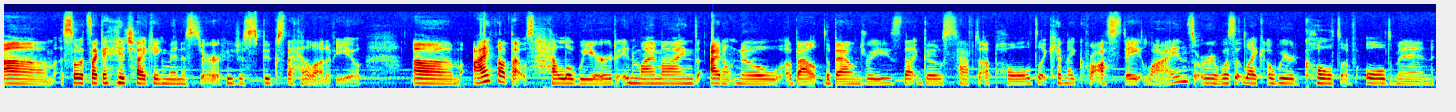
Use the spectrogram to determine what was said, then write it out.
Um, so it's like a hitchhiking minister who just spooks the hell out of you. Um, I thought that was hella weird in my mind. I don't know about the boundaries that ghosts have to uphold. Like, can they cross state lines, or was it like a weird cult of old men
